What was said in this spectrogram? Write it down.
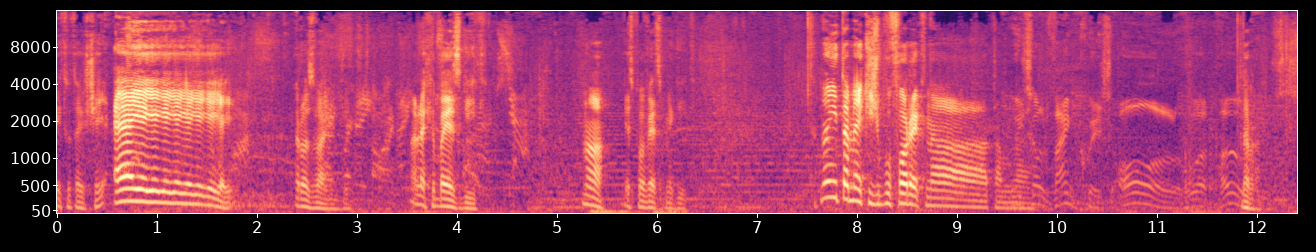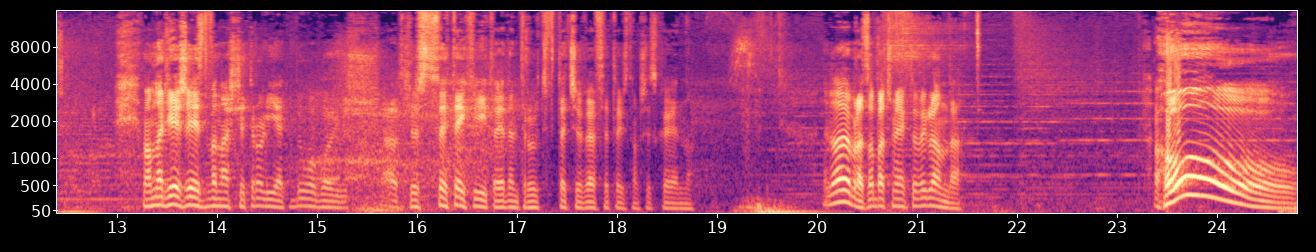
I tutaj jeszcze... Ej, ej, ej, ej, ej, ej, ej, ej. Rozwalił go. Ale chyba jest git. No, jest powiedzmy git. No i tam jakiś buforek na... tam na... Dobra. Mam nadzieję, że jest 12 troli jak było, bo już... A przecież w tej chwili to jeden troll w te czy we te to jest tam wszystko jedno. No dobra, zobaczmy jak to wygląda. Oho!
